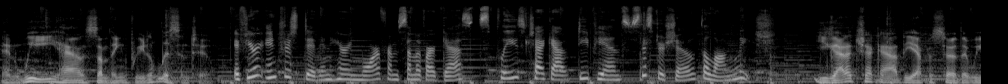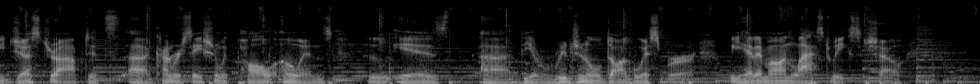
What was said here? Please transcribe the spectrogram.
and we have something for you to listen to. If you're interested in hearing more from some of our guests, please check out DPN's sister show, The Long Leash. You got to check out the episode that we just dropped. It's a conversation with Paul Owens, who is uh, the original dog whisperer. We had him on last week's show.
